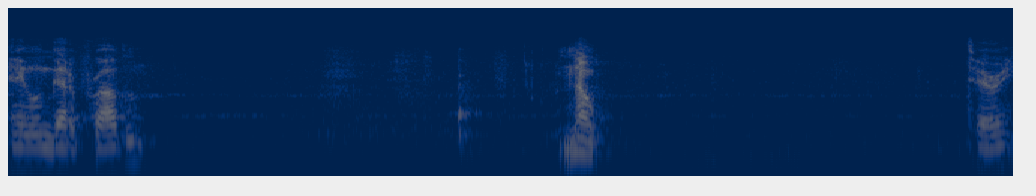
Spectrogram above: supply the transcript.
Anyone got a problem? No. Terry?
